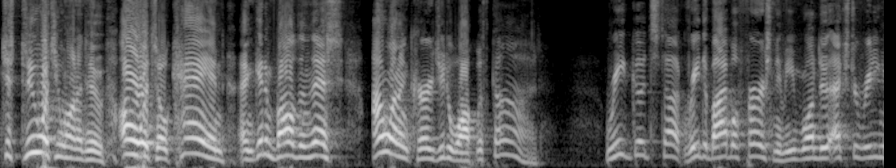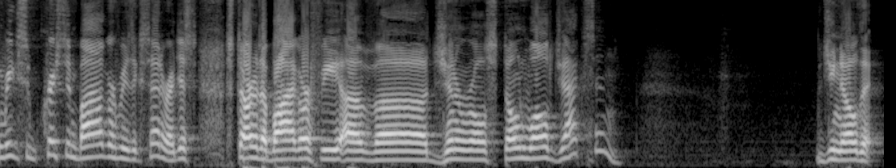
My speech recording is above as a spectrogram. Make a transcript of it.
Just do what you want to do. Oh, it's okay, and, and get involved in this. I want to encourage you to walk with God. Read good stuff. Read the Bible first, and if you want to do extra reading, read some Christian biographies, etc. I just started a biography of uh, General Stonewall Jackson. Did you know that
